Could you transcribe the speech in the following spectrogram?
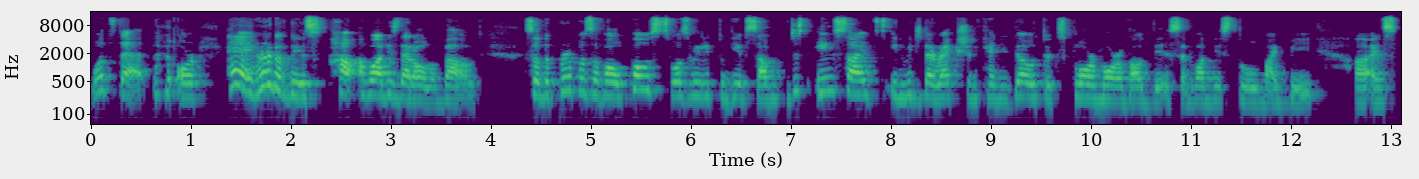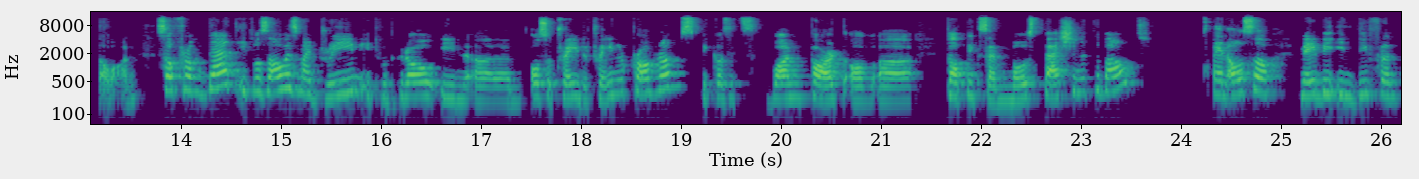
what's that? or, Hey, I heard of this. How, what is that all about? So the purpose of all posts was really to give some just insights in which direction can you go to explore more about this and what this tool might be uh, and so on. So from that, it was always my dream. It would grow in uh, also train the trainer programs because it's one part of uh, topics I'm most passionate about, and also maybe in different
